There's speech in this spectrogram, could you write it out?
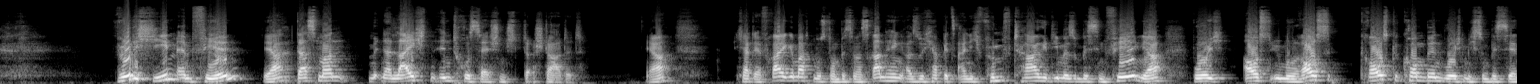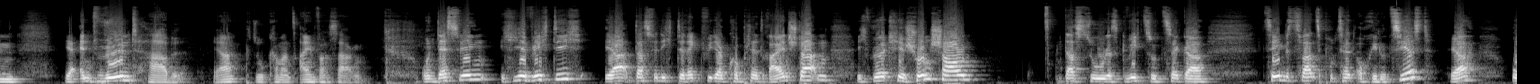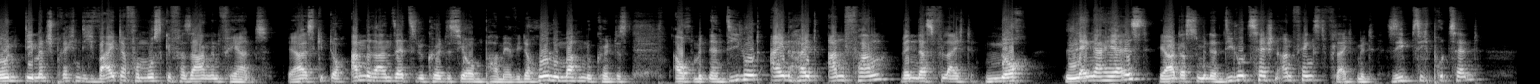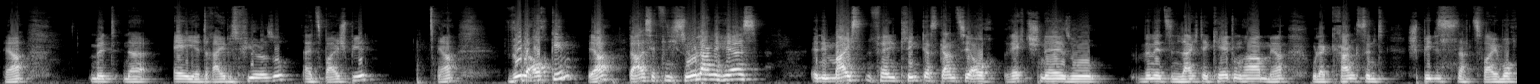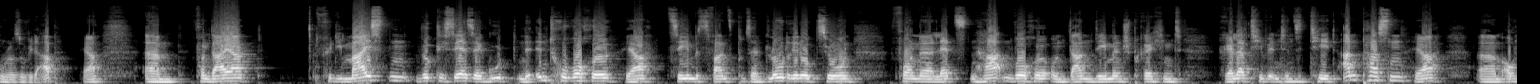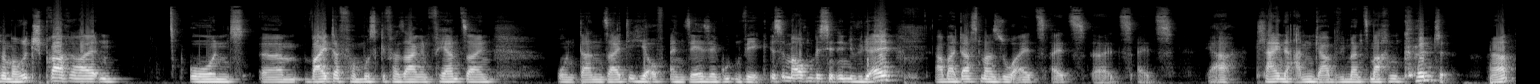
würde ich jedem empfehlen, ja, dass man mit einer leichten Intro-Session startet. Ja, ich hatte ja frei gemacht, muss noch ein bisschen was ranhängen. Also ich habe jetzt eigentlich fünf Tage, die mir so ein bisschen fehlen, ja, wo ich aus den Übungen raus, rausgekommen bin, wo ich mich so ein bisschen ja, entwöhnt habe. Ja, so kann man es einfach sagen. Und deswegen hier wichtig, ja, dass wir nicht direkt wieder komplett reinstarten. Ich würde hier schon schauen, dass du das Gewicht so circa 10 bis 20 Prozent auch reduzierst, ja, und dementsprechend dich weiter vom Muskelversagen entfernt. Ja, es gibt auch andere Ansätze. Du könntest hier auch ein paar mehr Wiederholungen machen. Du könntest auch mit einer Deload-Einheit anfangen, wenn das vielleicht noch länger her ist. Ja, dass du mit einer Deload-Session anfängst, vielleicht mit 70 Prozent ja, mit einer Area 3 bis 4 oder so, als Beispiel, ja, würde auch gehen, ja, da es jetzt nicht so lange her ist, in den meisten Fällen klingt das Ganze auch recht schnell so, wenn wir jetzt eine leichte Erkältung haben, ja, oder krank sind, spätestens nach zwei Wochen oder so wieder ab, ja, ähm, von daher für die meisten wirklich sehr, sehr gut. Eine Introwoche, ja, 10 bis 20 Prozent Loadreduktion von der letzten harten Woche und dann dementsprechend relative Intensität anpassen, ja, ähm, auch nochmal Rücksprache halten und ähm, weiter vom Muskelversagen entfernt sein. Und dann seid ihr hier auf einem sehr, sehr guten Weg. Ist immer auch ein bisschen individuell, aber das mal so als, als, als, als, ja, kleine Angabe, wie man es machen könnte. Ja.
